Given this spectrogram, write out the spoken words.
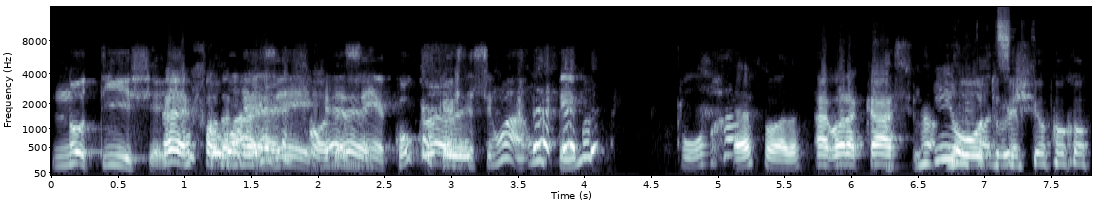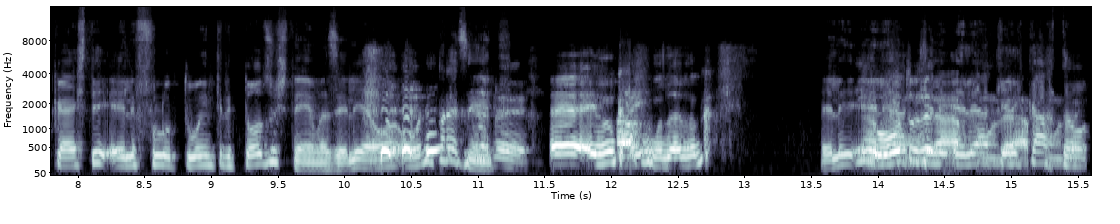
notícias, É, foda, né? resenha, É foda, resenha. CocoCast é ser um, um tema. Porra. é foda. Agora, Cássio, Não, e não pode outros. ser porque o CocoCast ele flutua entre todos os temas. Ele é onipresente. É, É, ele nunca Aí- ele nunca. Ele, E ele outros, é aquele, ele ele é afunda, aquele afunda. cartão.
